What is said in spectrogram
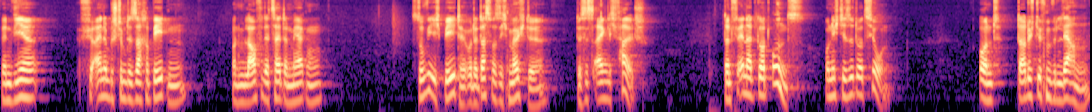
Wenn wir für eine bestimmte Sache beten und im Laufe der Zeit dann merken, so wie ich bete oder das, was ich möchte, das ist eigentlich falsch, dann verändert Gott uns und nicht die Situation. Und dadurch dürfen wir lernen.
